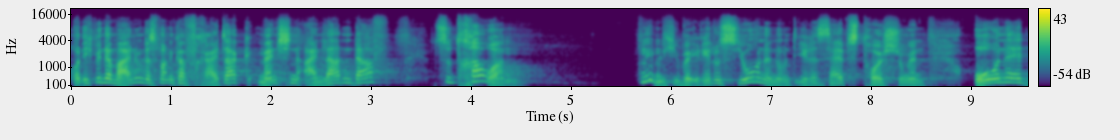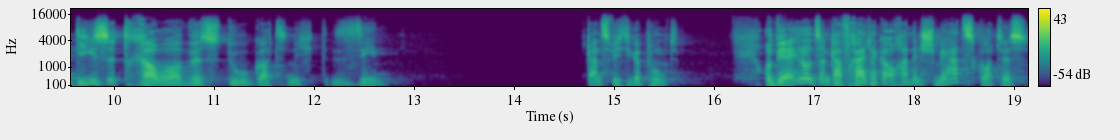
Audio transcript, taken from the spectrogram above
und ich bin der Meinung, dass man am Karfreitag Menschen einladen darf, zu trauern. Nämlich über ihre Illusionen und ihre Selbsttäuschungen. Ohne diese Trauer wirst du Gott nicht sehen. Ganz wichtiger Punkt. Und wir erinnern uns an Karfreitag auch an den Schmerz Gottes,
